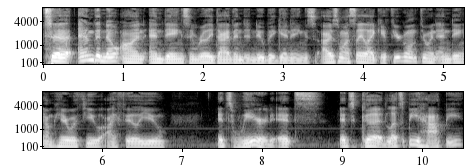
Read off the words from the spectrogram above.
To end the note on endings and really dive into new beginnings, I just want to say like if you're going through an ending, I'm here with you. I feel you. It's weird. It's it's good. Let's be happy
